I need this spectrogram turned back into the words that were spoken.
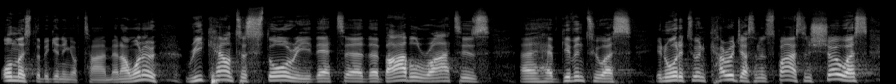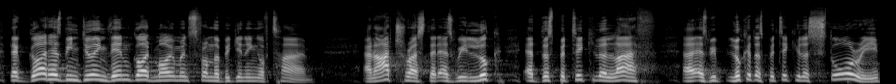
almost the beginning of time. And I want to recount a story that uh, the Bible writers uh, have given to us in order to encourage us and inspire us and show us that God has been doing then God moments from the beginning of time. And I trust that as we look at this particular life, uh, as we look at this particular story,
